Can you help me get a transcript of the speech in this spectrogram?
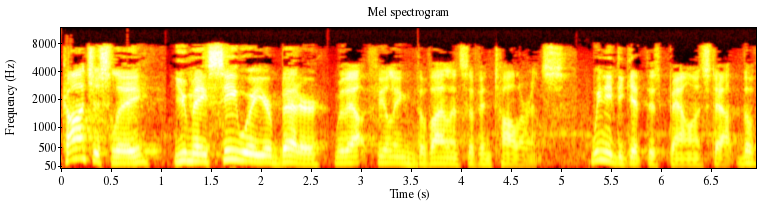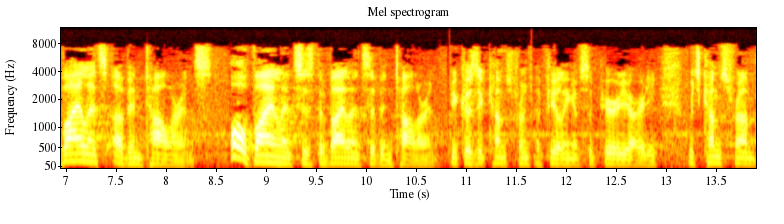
Consciously, you may see where you're better without feeling the violence of intolerance. We need to get this balanced out. The violence of intolerance. All violence is the violence of intolerance because it comes from a feeling of superiority, which comes from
